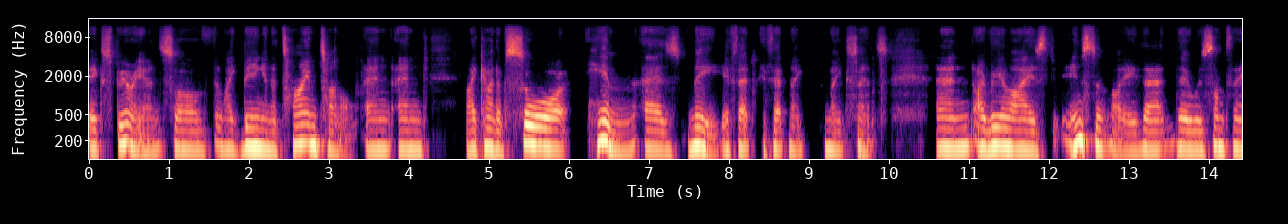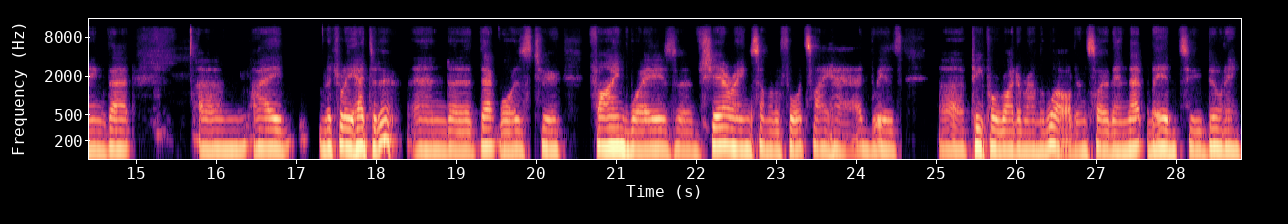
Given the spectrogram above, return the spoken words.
experience of like being in a time tunnel and and I kind of saw him as me, if that if that make, makes sense. And I realized instantly that there was something that um, I literally had to do. And uh, that was to find ways of sharing some of the thoughts I had with uh, people right around the world. And so then that led to building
